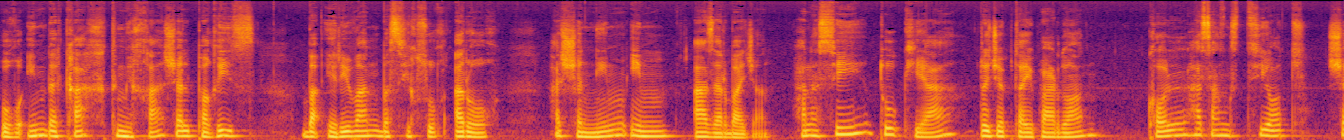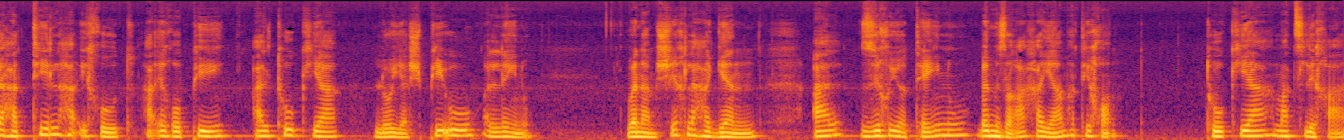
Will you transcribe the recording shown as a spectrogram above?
רואים בכך תמיכה של פריז באיריוון בסכסוך ארוך השנים עם אזרבייג'אן. הנשיא טורקיה רג'פ טאיפ ארדואן כל הסנקציות שהטיל האיחוד האירופי על טורקיה לא ישפיעו עלינו, ונמשיך להגן על זכויותינו במזרח הים התיכון. טורקיה מצליחה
